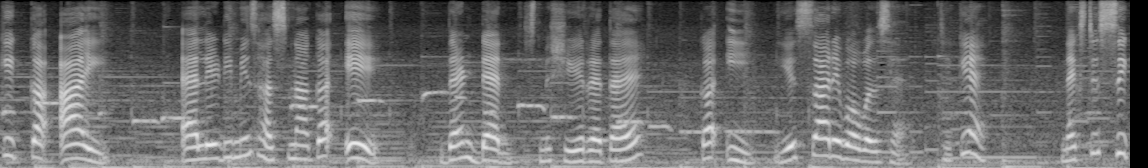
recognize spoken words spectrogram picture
किक का I L A D means हंसना का ए देन डेन जिसमें शेर रहता है, का ई e. ये सारे वॉवल्स हैं। ठीक है? Next is sick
